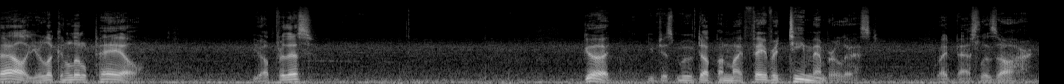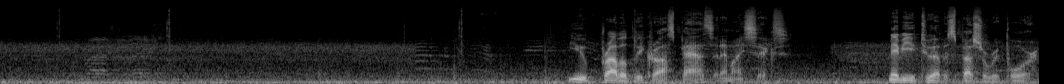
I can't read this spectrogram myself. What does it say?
Bell, you're looking a little pale. You up for this? Good. You've just moved up on my favorite team member list. Right past Lazar. You probably crossed paths at MI6. Maybe you two have a special rapport.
